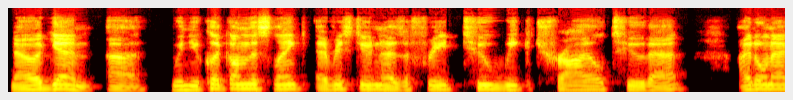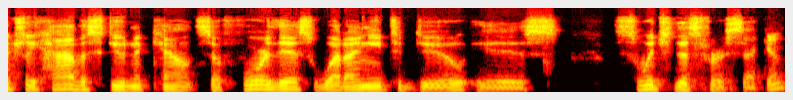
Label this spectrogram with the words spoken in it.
Now again, uh, when you click on this link, every student has a free two week trial to that. I don't actually have a student account. So for this, what I need to do is switch this for a second.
